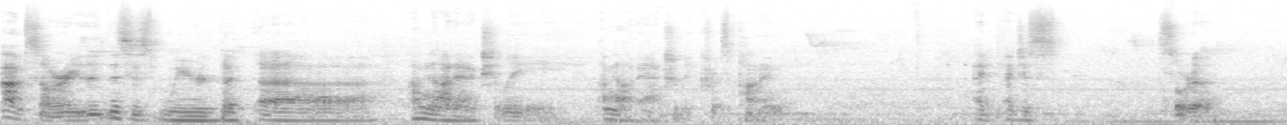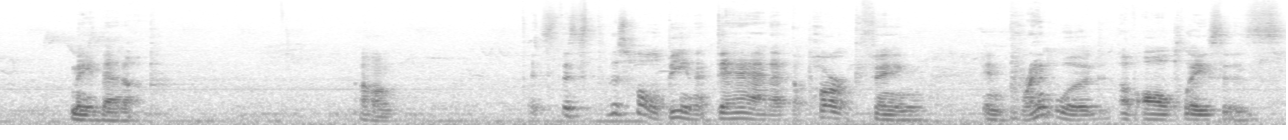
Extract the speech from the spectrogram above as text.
I'm sorry. This is weird, but uh, I'm not actually. I'm not actually Chris Pine. I, I just sort of made that up. Um, it's this this whole being a dad at the park thing in Brentwood of all places.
